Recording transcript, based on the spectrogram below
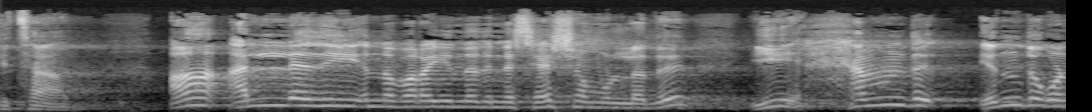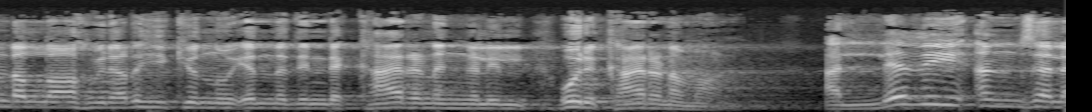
കിതാബ്. ആ എന്ന് പറയുന്നതിന് ശേഷമുള്ളത് ഈ ഹംദ് എന്തുകൊണ്ട് അള്ളാഹുവിന് അർഹിക്കുന്നു എന്നതിന്റെ കാരണങ്ങളിൽ ഒരു കാരണമാണ്. അൻസല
